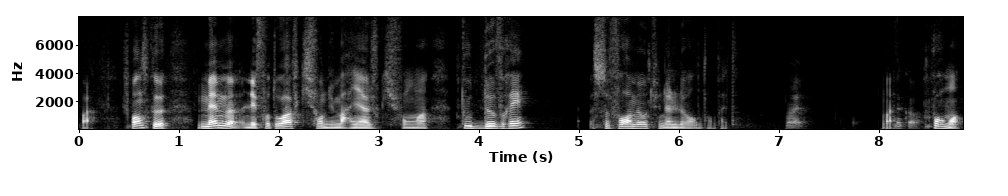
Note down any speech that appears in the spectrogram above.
Voilà. Je pense que même les photographes qui font du mariage ou qui font euh, tout devraient se former au tunnel de vente en fait. Ouais. D'accord. Pour moi.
